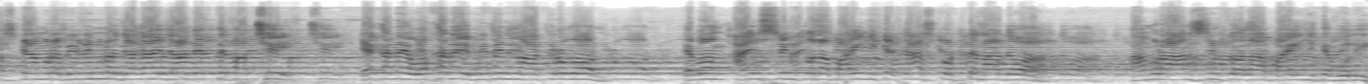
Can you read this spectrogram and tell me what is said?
আজকে আমরা বিভিন্ন জায়গায় যা দেখতে পাচ্ছি, এখানে ওখানে বিভিন্ন আক্রমণ এবং আইন শৃঙ্খলা বাহিনীকে কাজ করতে না দেওয়া। আমরা আইন শৃঙ্খলা বাহিনীকে বলি,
